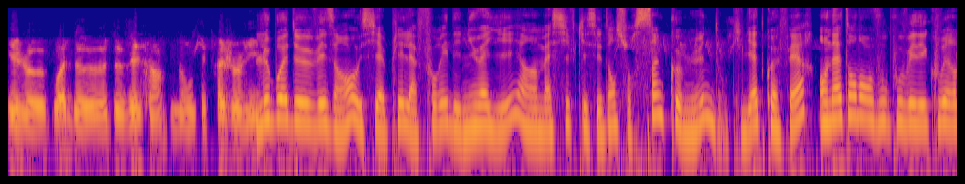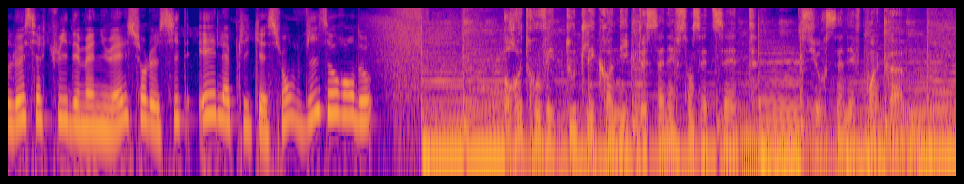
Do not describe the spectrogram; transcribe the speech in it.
et le bois de, de Vézin, donc c'est très joli. Le bois de Vézin, aussi appelé la forêt des Nuaillers, un massif qui s'étend sur cinq communes, donc il y a de quoi faire. En attendant, vous pouvez découvrir le circuit d'Emmanuel sur le site et l'application Visorando. Retrouvez toutes les chroniques de Sanef 177 sur sanef.com.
